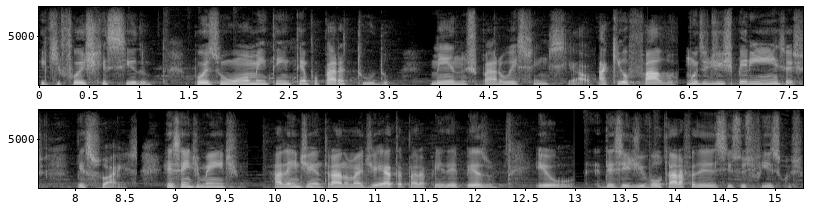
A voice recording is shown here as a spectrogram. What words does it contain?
e que foi esquecido, pois o homem tem tempo para tudo, menos para o essencial. Aqui eu falo muito de experiências pessoais. Recentemente, além de entrar numa dieta para perder peso, eu decidi voltar a fazer exercícios físicos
